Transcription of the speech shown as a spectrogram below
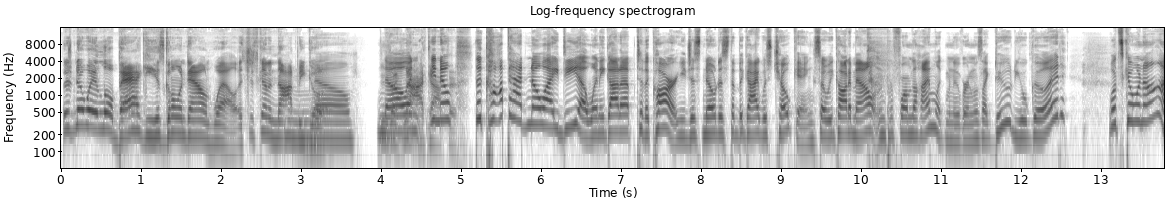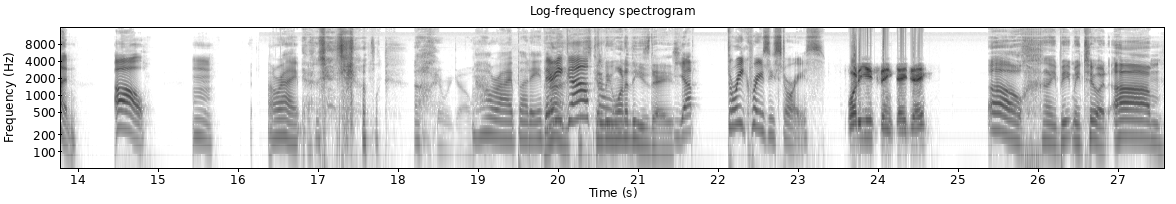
There's no way a little baggie is going down well. It's just gonna not be good. No. He No, like, "Nah, I and you know, this." the cop had no idea when he got up to the car. He just noticed that the guy was choking. So he caught him out and performed the Heimlich maneuver and was like, dude, you good? What's going on? Oh. Mm. All right. oh, here we go. All right, buddy. There you Ah, go. It's gonna be one of these days. Yep. Three crazy stories. What do you think, AJ? Oh, you beat me to it. Um,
